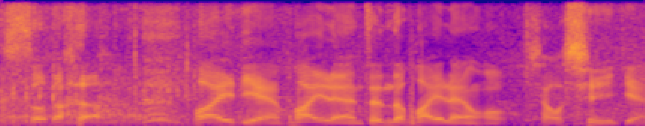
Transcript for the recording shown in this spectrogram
收到了，快一点，快一点，真的快一点哦，小心一点。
